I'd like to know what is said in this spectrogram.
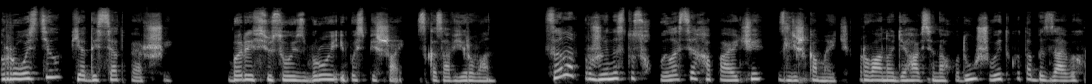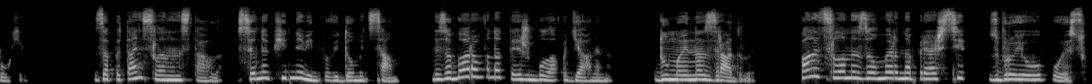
Розділ 51. Бери всю свою зброю і поспішай, сказав Єрован. Селена пружинисто схопилася, хапаючи з ліжка меч. Рован одягався на ходу швидко та без зайвих рухів. Запитань Селена не ставила. Все необхідне він повідомить сам. Незабаром вона теж була одягнена. Думає, нас зрадили. Палець Селени завмер на пряжці збройового поясу.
